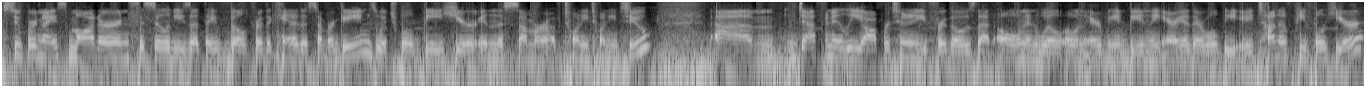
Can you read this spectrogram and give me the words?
super nice modern facilities that they've built for the Canada Summer Games, which will be here in the summer of 2022. Um, definitely opportunity for those that own and will own Airbnb in the area. There will be a ton of people here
